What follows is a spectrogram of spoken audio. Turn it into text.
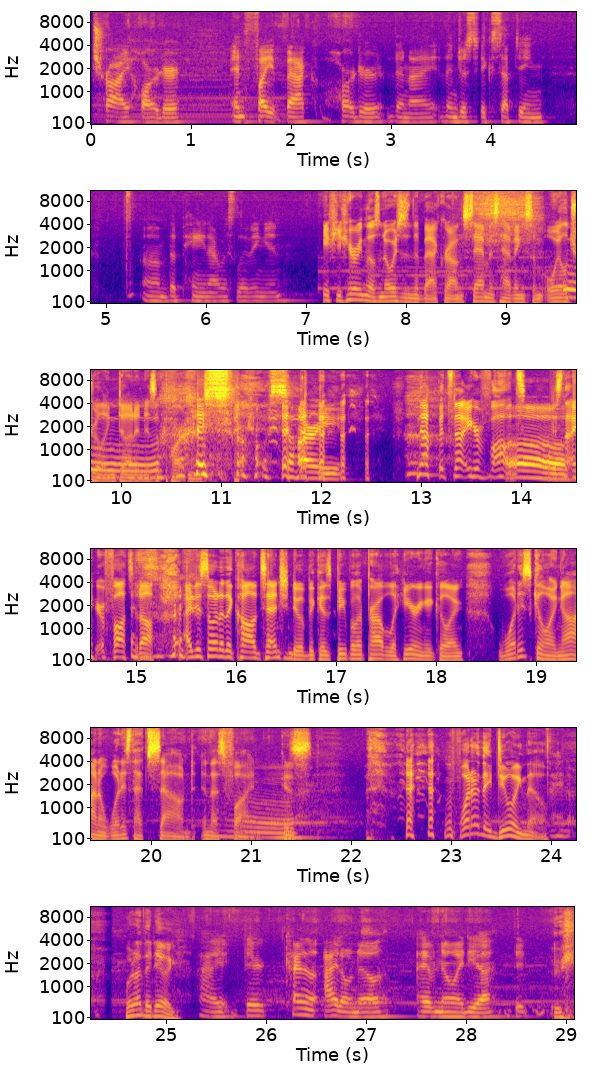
try harder and fight back harder than I than just accepting um, the pain I was living in. If you're hearing those noises in the background, Sam is having some oil drilling done in his I'm apartment. so sorry. No, it's not your fault. Oh. It's not your fault at all. Oh. I just wanted to call attention to it because people are probably hearing it going, What is going on? And what is that sound? And that's fine. Oh. Because what are they doing though? I, don't, What are they doing? I they're kind of I don't know. I have no idea. They,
